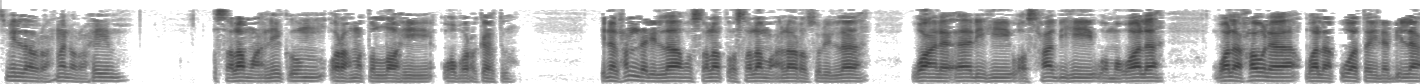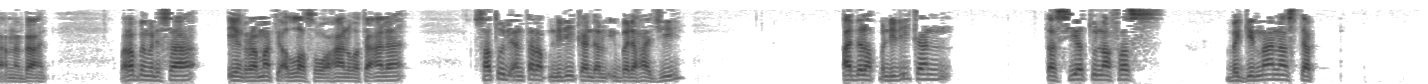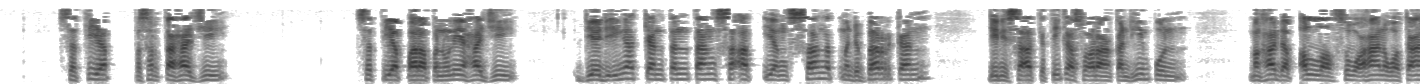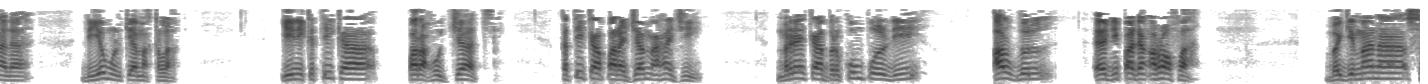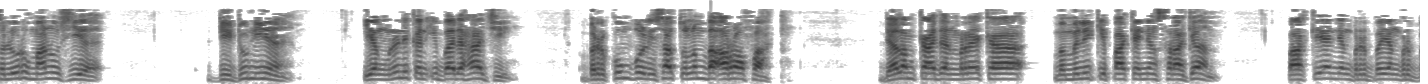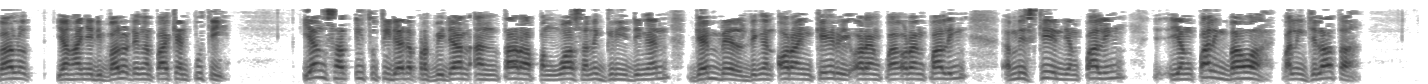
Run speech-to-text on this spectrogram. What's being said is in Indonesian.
Bismillahirrahmanirrahim. Assalamualaikum warahmatullahi wabarakatuh. Innal hamdalillah wassalatu wassalamu ala Rasulillah wa ala alihi wa ashabihi wa mawalah wala haula wala quwata illa billah amma ba'd. Para pemirsa yang dirahmati Allah Subhanahu wa taala, satu di antara pendidikan dalam ibadah haji adalah pendidikan tasiyatu nafas bagaimana setiap setiap peserta haji, setiap para penunai haji, dia diingatkan tentang saat yang sangat mendebarkan, ini saat ketika seorang akan dihimpun menghadap Allah Subhanahu wa taala di yaumul kiamah kelak. Ini ketika para hujat, ketika para jamaah haji, mereka berkumpul di Ardul eh, di padang Arafah. Bagaimana seluruh manusia di dunia yang menunaikan ibadah haji berkumpul di satu lembah Arafah dalam keadaan mereka memiliki pakaian yang seragam, pakaian yang, ber, yang berbalut, yang hanya dibalut dengan pakaian putih. Yang saat itu tidak ada perbedaan antara penguasa negeri dengan gembel, dengan orang yang kiri, orang orang paling eh, miskin, yang paling yang paling bawah, paling jelata.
